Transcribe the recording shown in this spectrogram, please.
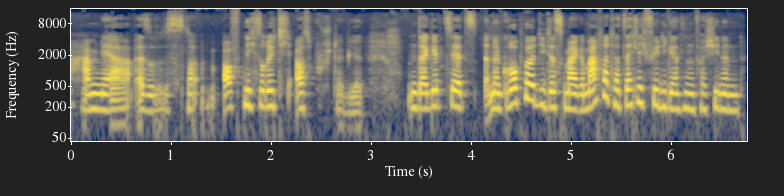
haben ja, also das ist oft nicht so richtig ausbuchstabiert. Und da gibt's jetzt eine Gruppe, die das mal gemacht hat, tatsächlich für die ganzen verschiedenen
